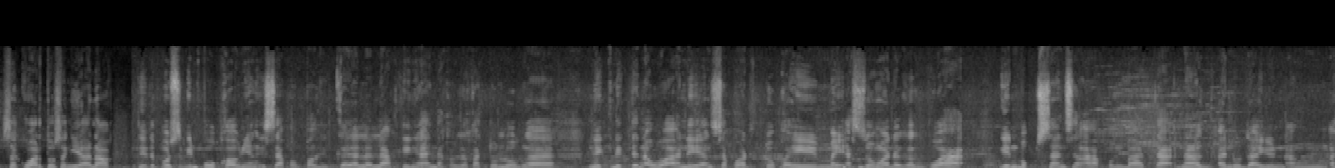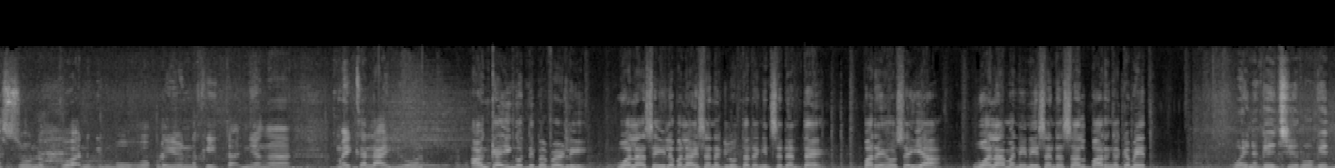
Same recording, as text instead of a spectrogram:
sa kwarto sang iya anak. Tapos ginpukaw niyang isa ko pag kalalaki nga anak kagakatulog nga niknik din awaan eh ang sa kwarto kay may aso nga nagagwa. Ginbuksan sang akon bata nag ano dayon ang aso nagwa nagimbuok dayon nakita niya nga may kalayo. Ang kaingot ni Beverly, wala sa ila balay sa nagluntad ang insidente. Pareho sa iya, wala man ini sang nasalbar nga gamit. Way na gid, zero gid.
